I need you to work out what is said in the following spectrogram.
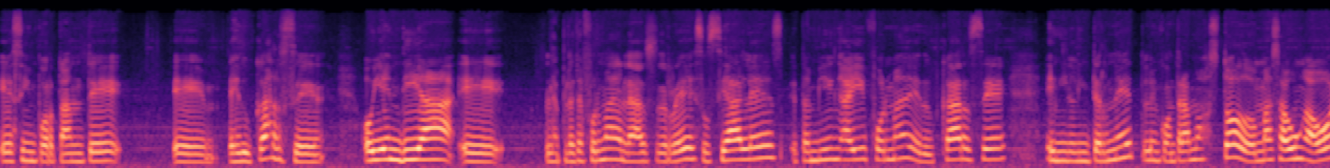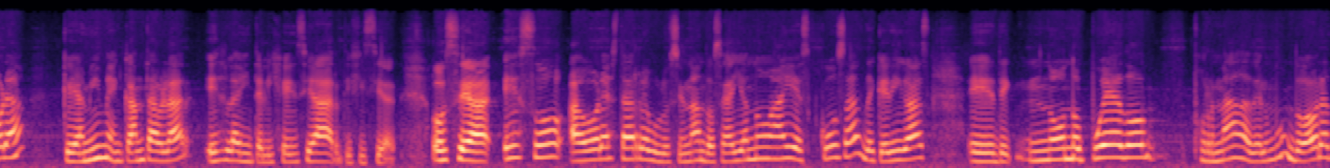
es importante eh, educarse. Hoy en día la plataforma de las redes sociales, eh, también hay forma de educarse. En el Internet lo encontramos todo, más aún ahora que a mí me encanta hablar, es la inteligencia artificial. O sea, eso ahora está revolucionando. O sea, ya no hay excusas de que digas, eh, no, no puedo por nada del mundo. Ahora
